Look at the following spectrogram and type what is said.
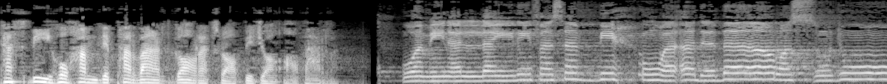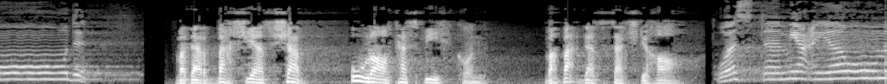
تسبیح و حمد پروردگارت را به جا آور. و من اللیل فسبح و ادبار السجود. و در بخشی از شب او را تسبیح کن و بعد از سجده ها واستمع یوم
